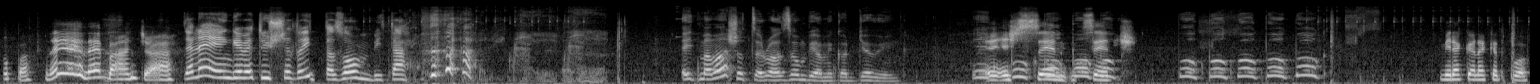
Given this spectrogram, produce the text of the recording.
Hoppa. Ne, ne bántsál! De ne engemet üssed, itt a zombi, te. Itt már másodszor van a zombi, amikor jövünk. És szén, szén puk. is. Puk, puk, puk, puk, puk. Mire kell neked pok?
